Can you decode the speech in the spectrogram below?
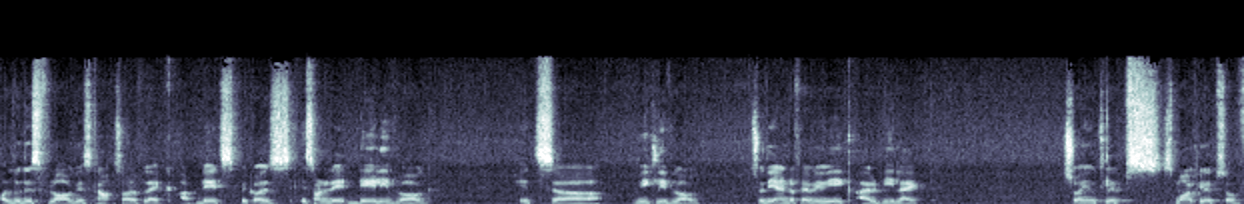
although this vlog is sort of like updates because it's not a daily vlog, it's a weekly vlog. So the end of every week, I'll be like showing you clips, small clips of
